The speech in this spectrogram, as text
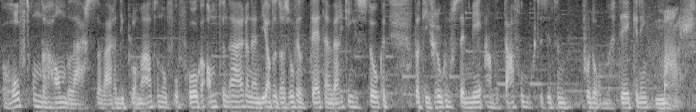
hoofdonderhandelaars. Dat waren diplomaten of, of hoge ambtenaren. En die hadden daar zoveel tijd en werk in gestoken... dat die vroegen of zij mee aan de tafel mochten zitten voor de ondertekening. Maar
